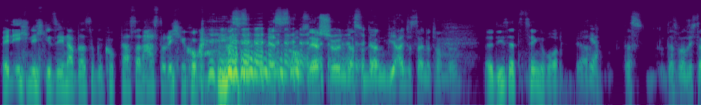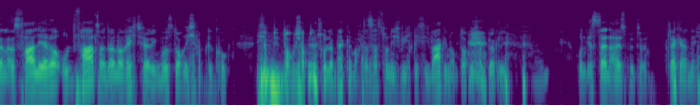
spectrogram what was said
Wenn ich nicht gesehen habe, dass du geguckt hast, dann hast du nicht geguckt. Das, es ist auch sehr schön, dass du dann, wie alt ist deine Tochter? Äh, die ist jetzt 10 geworden. Ja. Ja. Dass, dass man sich dann als Fahrlehrer und Vater dann noch rechtfertigen muss. Doch, ich habe geguckt. Ich hab, den- doch, ich habe den Schulterblick gemacht. Das hast du nicht richtig wahrgenommen. Doch, ich habe wirklich. Und isst dein Eis bitte. Klecker nicht.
